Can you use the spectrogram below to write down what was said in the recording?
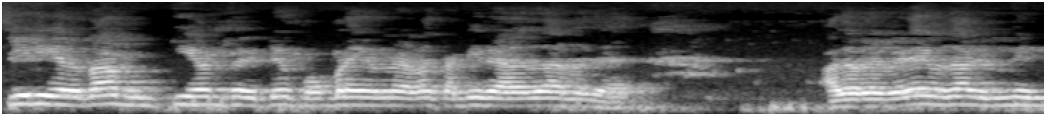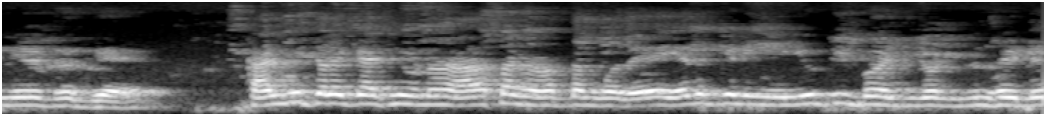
சீரியல் தான் முக்கியம்னு சொல்லிட்டு பொம்பளைங்களெல்லாம் கண்டிப்பாக தான் அதுதானுங்க அதோட விளைவு தான் இன்னும் நின்றுட்டுருக்கு கல்வி தொலைக்காட்சி ஒன்று அரசாங்கம் நடத்தும் போது எதுக்கு நீங்கள் யூடியூப் வச்சுட்டு சொல்லிட்டு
